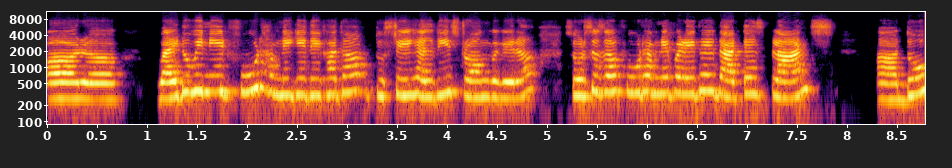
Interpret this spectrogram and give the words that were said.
और uh, why do we need food हमने ये देखा था टू स्टे हेल्दी स्ट्रॉन्ग वगैरह। सोर्सेज ऑफ़ फ़ूड हमने पढ़े थे दैट इज़ प्लांट्स दो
